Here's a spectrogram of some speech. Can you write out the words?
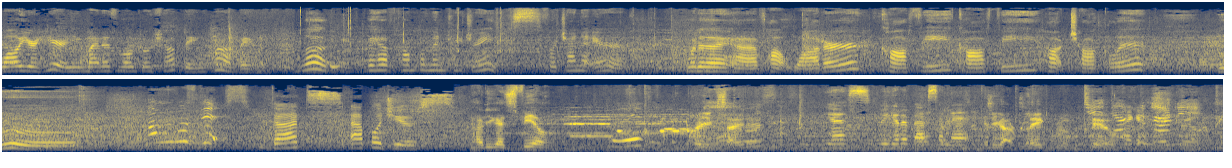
while you're here, you might as well go shopping, huh, babe? Look, they have complimentary drinks for China Air. What do they have? Hot water, coffee, coffee, hot chocolate. Ooh, Mommy, what's this? that's apple juice. How do you guys feel? Big. Are you excited? Yes, we get a bassinet. Because you got leg room too. I get leg room.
